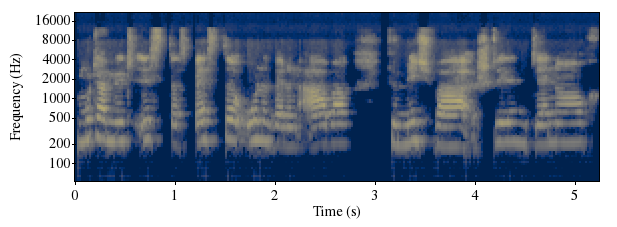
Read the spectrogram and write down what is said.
Muttermilch ist das Beste, ohne Wenn und Aber. Für mich war Stillen dennoch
